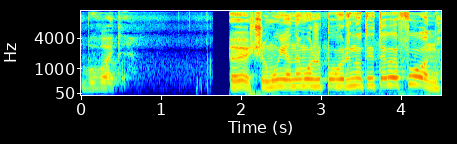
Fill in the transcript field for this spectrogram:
Бувайте. Е, чому я не можу повернути телефон?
